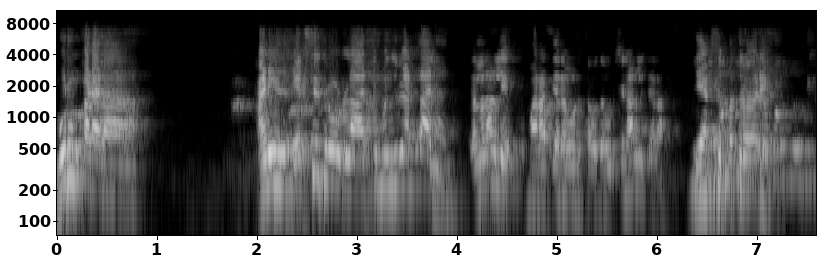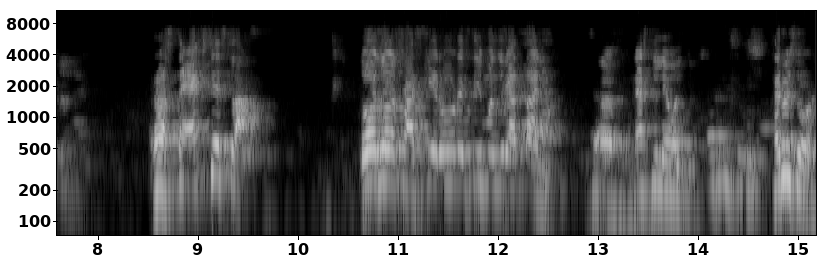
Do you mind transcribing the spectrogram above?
मुरुम काढायला. आणि एक्सिस रोडला ती मंजुरी आता आली. त्याला लागले बारा तेरा वर्ष चौदा वर्ष लागले त्याला. हे ऍक्सेस पत्रव्यवहार आहे. रस्ता ऍक्सेसला तो जो शासकीय रोड आहे ती मंजुरी आता आली. नॅशनल लेवलची सर्व्हिस रोड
